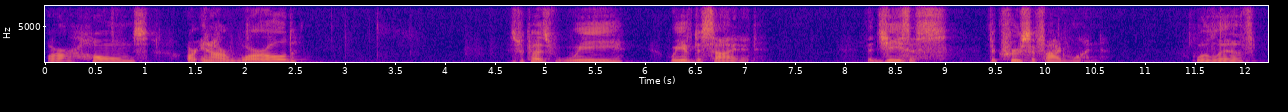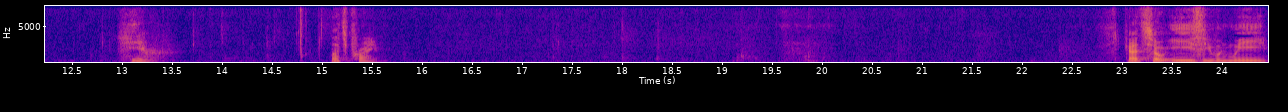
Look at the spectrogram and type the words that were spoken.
or our homes or in our world, because we, we have decided that Jesus, the crucified one, will live here. Let's pray. God, it's so easy when we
